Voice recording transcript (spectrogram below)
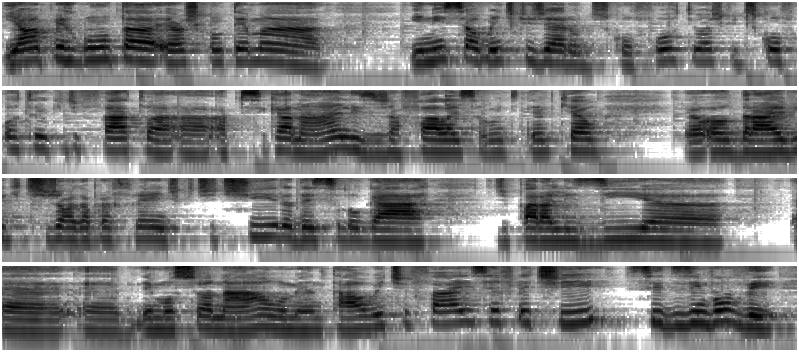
E é uma pergunta, eu acho que é um tema inicialmente que gera o desconforto, e eu acho que o desconforto é o que de fato a, a, a psicanálise já fala isso há muito tempo, que é o, é, é o drive que te joga para frente, que te tira desse lugar de paralisia é, é, emocional ou mental e te faz refletir, se desenvolver.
